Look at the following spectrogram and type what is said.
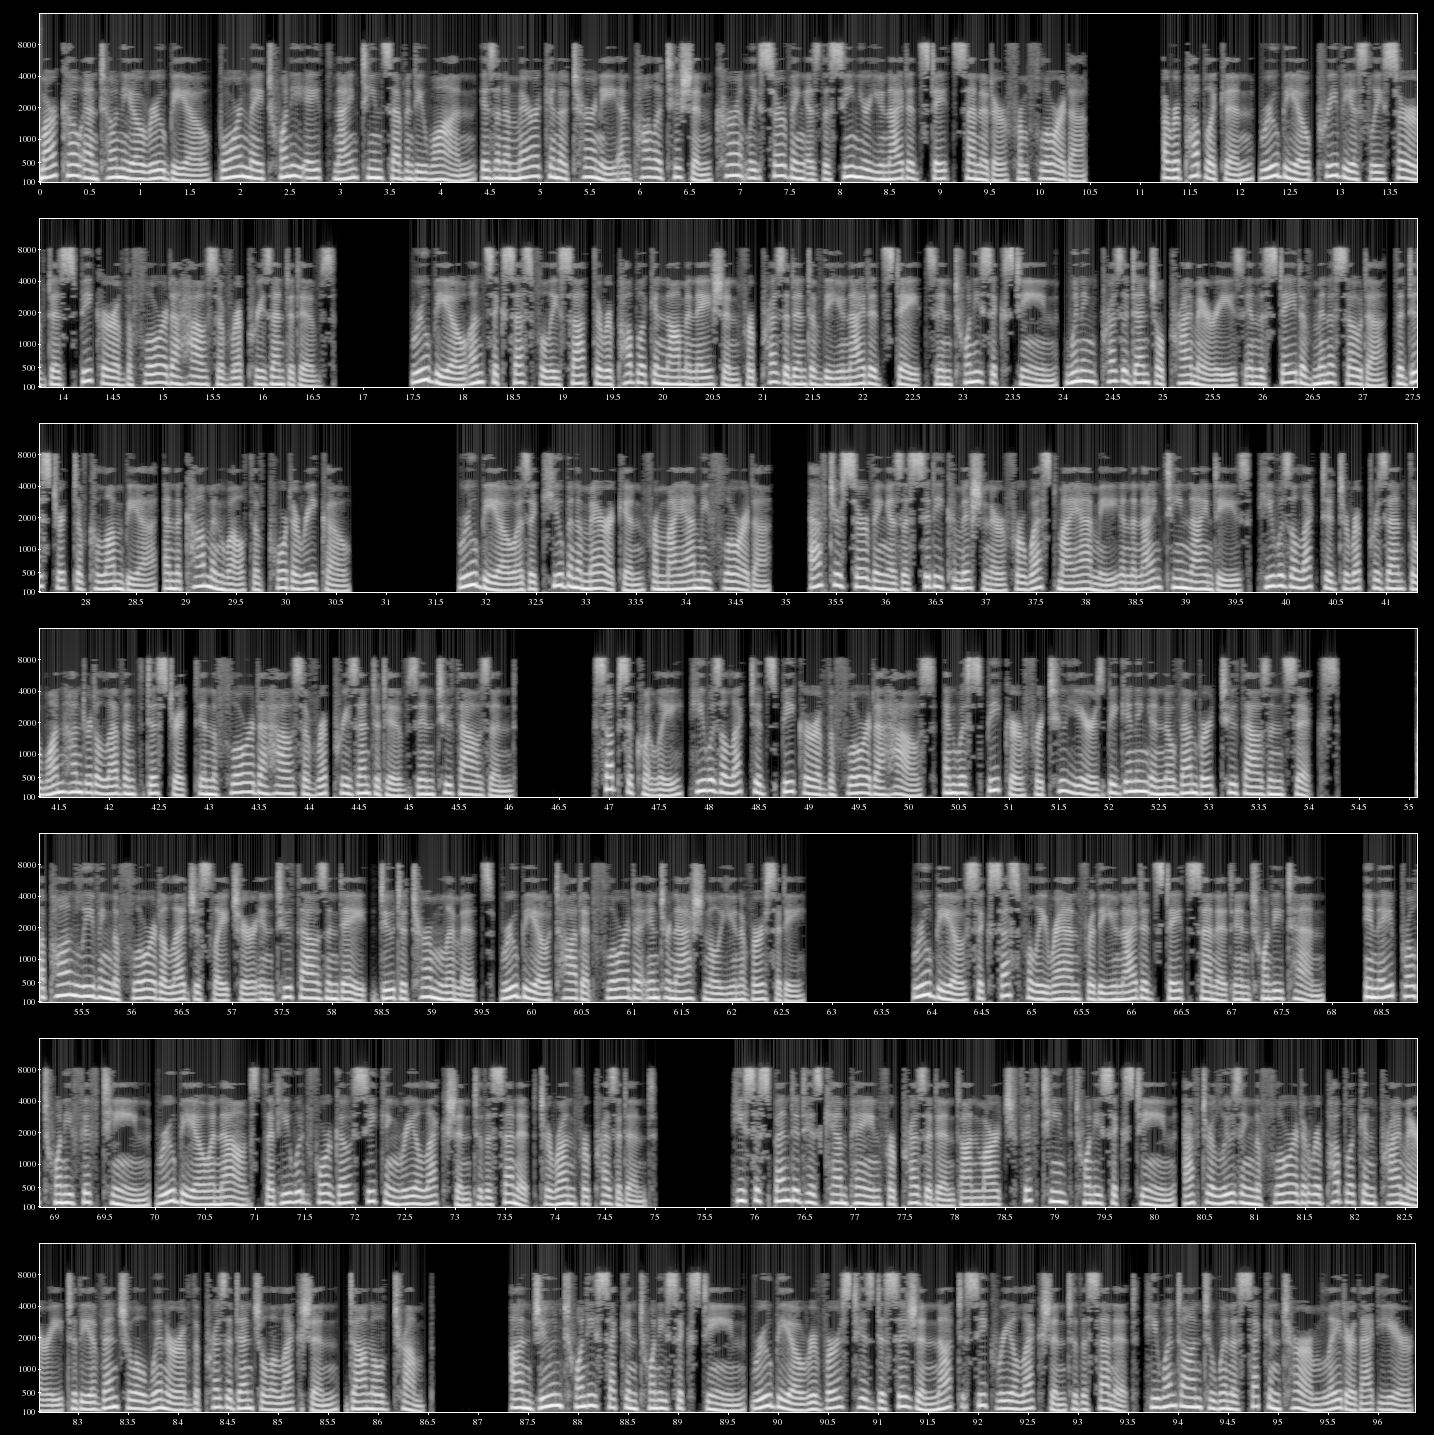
Marco Antonio Rubio born May 28, 1971, is an American attorney and politician currently serving as the senior United States Senator from Florida. A Republican, Rubio previously served as Speaker of the Florida House of Representatives. Rubio unsuccessfully sought the Republican nomination for President of the United States in 2016, winning presidential primaries in the state of Minnesota, the District of Columbia, and the Commonwealth of Puerto Rico. Rubio is a Cuban American from Miami, Florida. After serving as a city commissioner for West Miami in the 1990s, he was elected to represent the 111th District in the Florida House of Representatives in 2000. Subsequently, he was elected Speaker of the Florida House, and was Speaker for two years beginning in November 2006. Upon leaving the Florida legislature in 2008 due to term limits, Rubio taught at Florida International University. Rubio successfully ran for the United States Senate in 2010. In April 2015, Rubio announced that he would forego seeking re-election to the Senate to run for president. He suspended his campaign for president on March 15, 2016, after losing the Florida Republican primary to the eventual winner of the presidential election, Donald Trump. On June 22, 2016, Rubio reversed his decision not to seek re-election to the Senate, he went on to win a second term later that year.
